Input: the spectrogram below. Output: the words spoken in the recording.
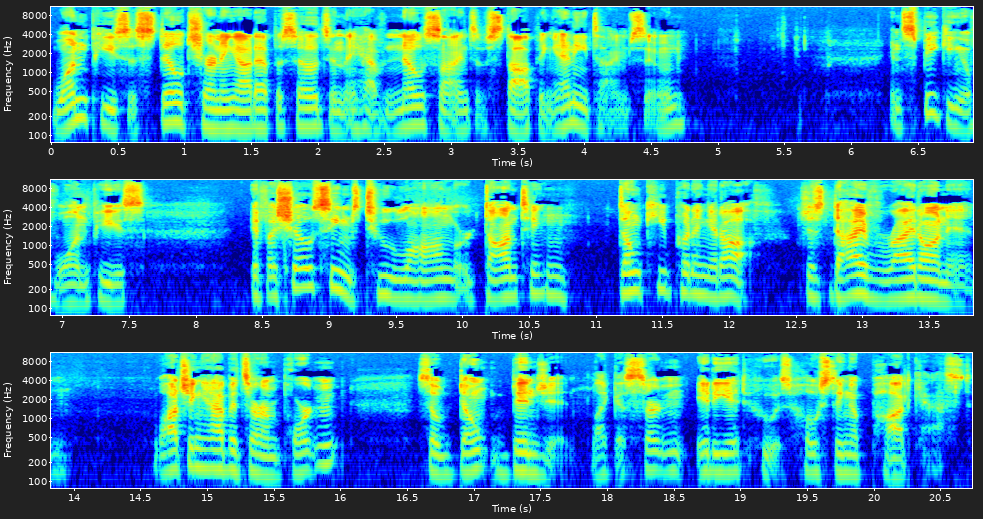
One Piece is still churning out episodes, and they have no signs of stopping anytime soon. And speaking of One Piece, if a show seems too long or daunting, don't keep putting it off. Just dive right on in. Watching habits are important, so don't binge it like a certain idiot who is hosting a podcast.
